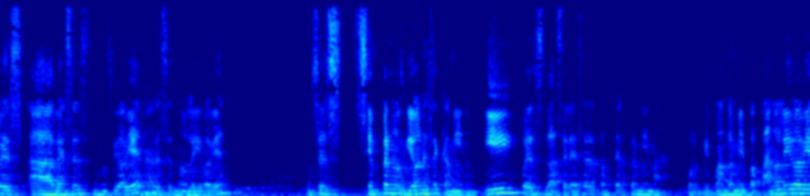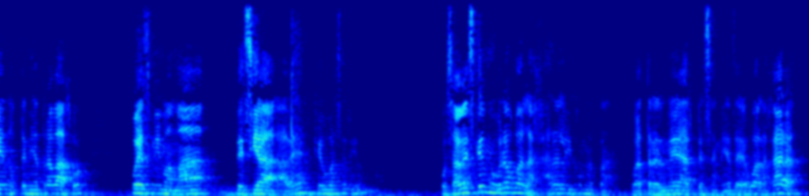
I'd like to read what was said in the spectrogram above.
pues a veces nos iba bien, a veces no le iba bien. Entonces siempre nos guió en ese camino y pues la cereza del pastel fue mi mamá, porque cuando a mi papá no le iba bien, no tenía trabajo, pues mi mamá decía, a ver, ¿qué voy a hacer yo? Pues sabes qué, me voy a Guadalajara, le dijo mi papá, voy a traerme artesanías de Guadalajara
